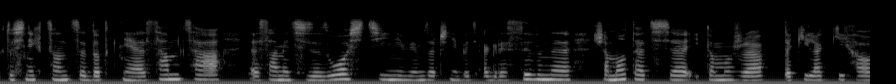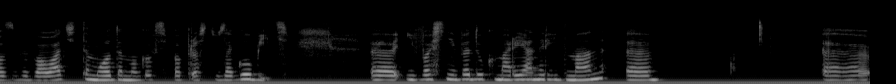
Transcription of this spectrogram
ktoś niechcący dotknie samca, samiec się ze złości, nie wiem, zacznie być agresywny, szamotać się i to może taki lekki chaos wywołać. Te młode mogą się po prostu zagubić. E, I właśnie według Marianne Riedman e, e,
